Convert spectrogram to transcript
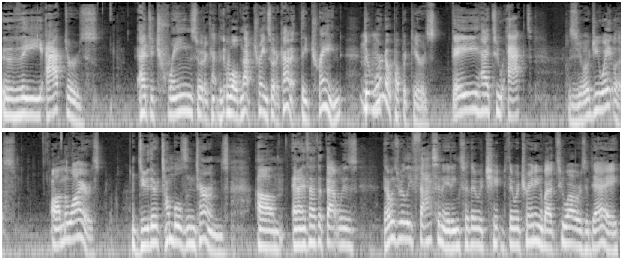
the actors had to train sort of kind well not train sort of kind of they trained. There were no puppeteers. They had to act zero g weightless on the wires do their tumbles and turns. Um, and i thought that that was that was really fascinating. So they were they were training about two hours a day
